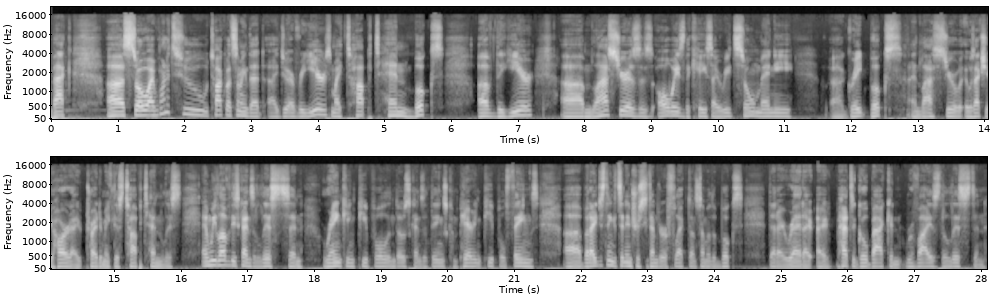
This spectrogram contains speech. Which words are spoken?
Back. Uh, so I wanted to talk about something that I do every year. Is my top ten books of the year. Um, last year, as is always the case, I read so many uh, great books. And last year it was actually hard. I tried to make this top 10 list. And we love these kinds of lists and ranking people and those kinds of things, comparing people, things. Uh, but I just think it's an interesting time to reflect on some of the books that I read. I, I had to go back and revise the list and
